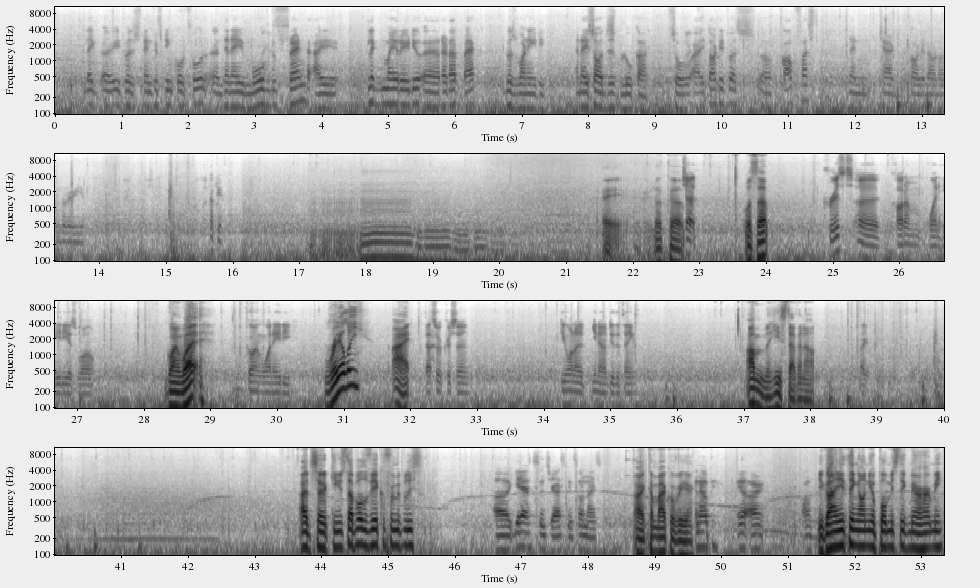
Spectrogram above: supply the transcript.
like uh, it was 1015 code 4. And then I moved friend. I clicked my radio uh, radar back. It was 180, and I saw this blue car. So I thought it was uh, cop first. Then Chad called it out on the radio. Okay. Hey, look up. Chad. What's up? Chris uh caught him 180 as well. Going what? Going 180. Really? All right. That's what Chris said. Do you want to, you know, do the thing? Um, he's stepping out. Like, All right, sir. Can you step out the vehicle for me, please? Uh, yeah. Since you're asking, so nice. All right, come back over here. Can I help you? Yeah. All right. You got anything on you? Pull me, stick me, or hurt me?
